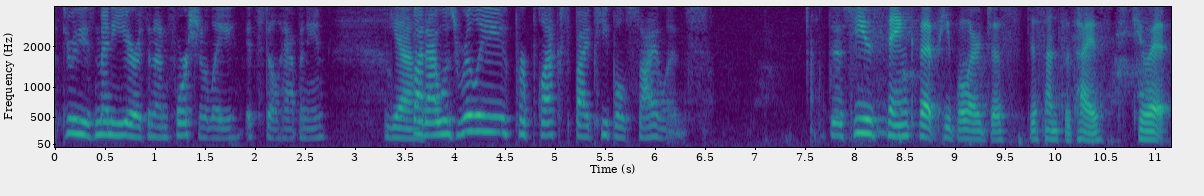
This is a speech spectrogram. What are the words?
through these many years and unfortunately it's still happening. yeah. But I was really perplexed by people's silence. This Do you think that people are just desensitized to it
